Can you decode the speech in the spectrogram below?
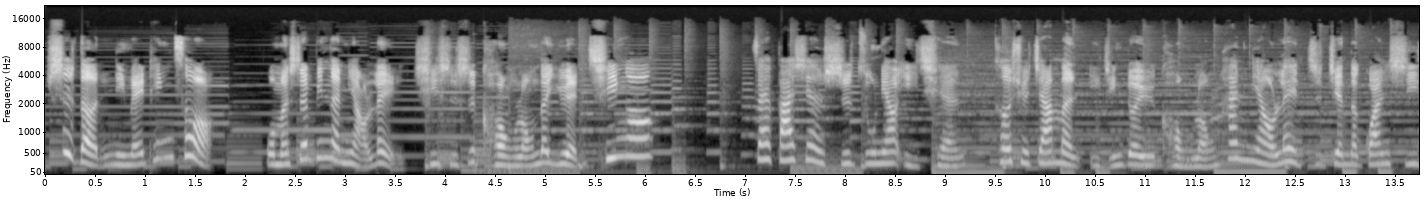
是的，你没听错，我们身边的鸟类其实是恐龙的远亲哦。在发现始祖鸟以前，科学家们已经对于恐龙和鸟类之间的关系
